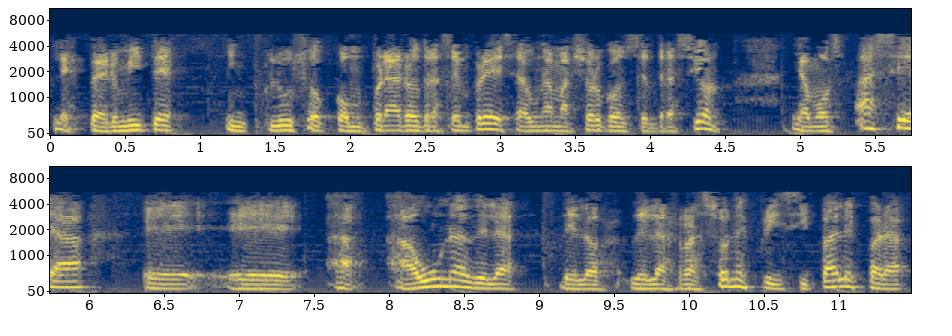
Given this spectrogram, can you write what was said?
les permite incluso comprar otras empresas, una mayor concentración. Digamos, hace a, eh, eh, a, a una de las de, los, de las razones principales para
